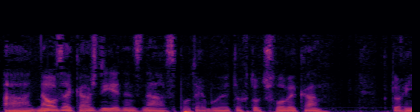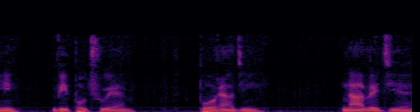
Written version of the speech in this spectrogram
A naozaj každý jeden z nás potrebuje tohto človeka, ktorý vypočuje, poradí, navedie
